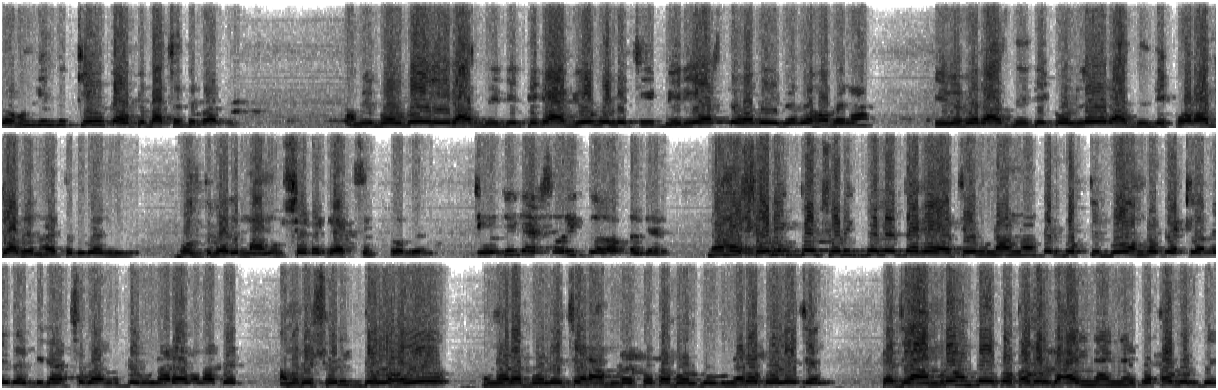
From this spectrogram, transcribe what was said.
তখন কিন্তু কেউ কাউকে বাঁচাতে পারবে আমি বলব, এই রাজনীতি থেকে আগেও বলেছি, বেরিয়ে আসতে হবে, এইভাবে হবে না। এইভাবে রাজনীতি করলে রাজনীতি করা যাবে না। এতটুকু আমি বলতে পারি, মানুষ সেটাকে অ্যাকসেপ্ট করবে না। যেহেতু শরিক দল আপনাদের। না না শরিক দল শরিক দলের জায়গায় আছে। ওনাদের বক্তব্য আমরা দেখলাম এবার বিধানসভার মধ্যে। উনারা ওনাদের আমাদের শরিক দল হয়েও উনারা বলেছেন আমরা কথা বলব। উনারা বলেছেন কাজে আমরা আমাদের কথা বলব আইন আইনের কথা বলবে।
